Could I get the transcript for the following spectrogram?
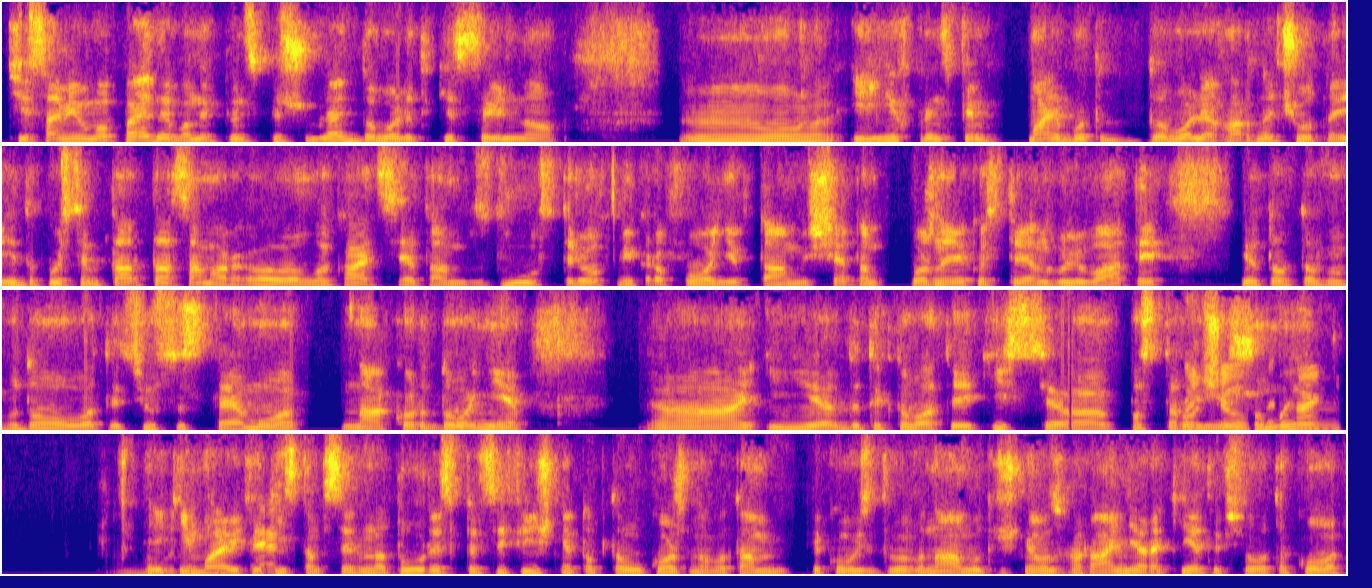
ті самі мопеди вони в принципі шумлять доволі таки сильно. І їх, в принципі, має бути доволі гарно чутно. І, допустимо, та та сама е, локація там з двох з трьох мікрофонів, там ще там можна якось тріангулювати, і тобто вибудовувати цю систему на кордоні е, і детектувати якісь е, посторонні Почув шуми. Питання. Які мають якісь там сигнатури специфічні, тобто у кожного там якогось двигуна, внутрішнього згорання, ракети, всього такого,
